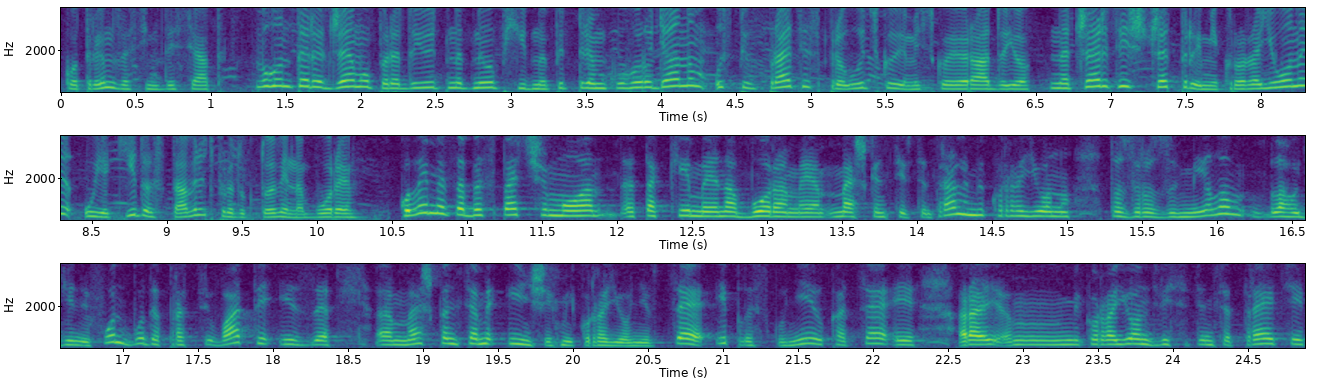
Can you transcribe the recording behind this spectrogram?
котрим за 70. Волонтери Джему передають наднеобхідну підтримку городянам у співпраці з Прилуцькою міською радою. На черзі ще три мікрорайони, у які доставлять продуктові набори. Коли ми забезпечимо е, такими наборами мешканців центрального мікрорайону, то зрозуміло, благодійний фонд буде працювати із е, мешканцями інших мікрорайонів. Це і Плескунівка, це і рай- мікрорайон 273,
